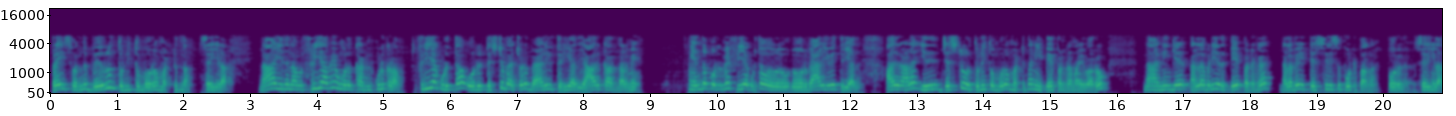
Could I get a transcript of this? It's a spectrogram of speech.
பிரைஸ் வந்து வெறும் தொண்ணூத்தொம்பது ரூபா மட்டும்தான். சரிங்களா? நான் இது நம்ம ஃப்ரீயாவே உங்களுக்கு கொடுக்கலாம். ஃப்ரீயா கொடுத்தா ஒரு டெஸ்ட் பேட்சோட வேல்யூ தெரியாது. யாருக்கா இருந்தாலுமே. எந்த பொருளுமே ஃப்ரீயாக கொடுத்தா ஒரு ஒரு வேல்யூவே தெரியாது. அதனால இது ஜஸ்ட் ஒரு தொண்ணூத்தொம்பது ரூபா மட்டும் தான் நீங்கள் பே பண்ணுற மாதிரி வரும். நான் நீங்கள் நல்லபடியாக அதை பே பண்ணுங்க. நல்லபடியாக டெஸ்ட் சீரிஸ் போட்டுப்பாங்க. போருங்க சரிங்களா?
